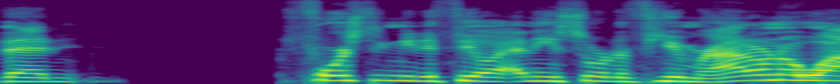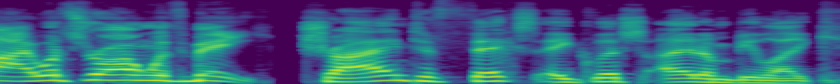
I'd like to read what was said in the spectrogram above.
than forcing me to feel any sort of humor. I don't know why. What's wrong with me? Trying to fix a glitched item be like.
